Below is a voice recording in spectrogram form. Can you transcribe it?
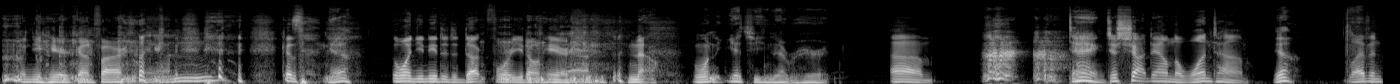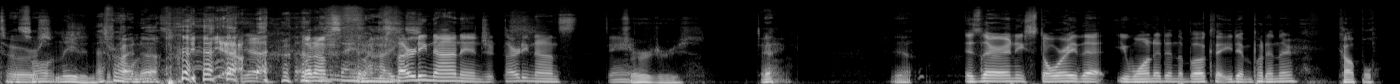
when you hear gunfire because Yeah. the one you needed to duck for you don't hear." No. The one that gets you, you never hear it. Um, dang, just shot down the one time. Yeah. Eleven That's tours. all it needed. That's right enough. yeah, yeah. but I'm saying like Yikes. 39 injured, 39. Damn, Surgeries. Dang. Yeah. Is there any story that you wanted in the book that you didn't put in there? Couple.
